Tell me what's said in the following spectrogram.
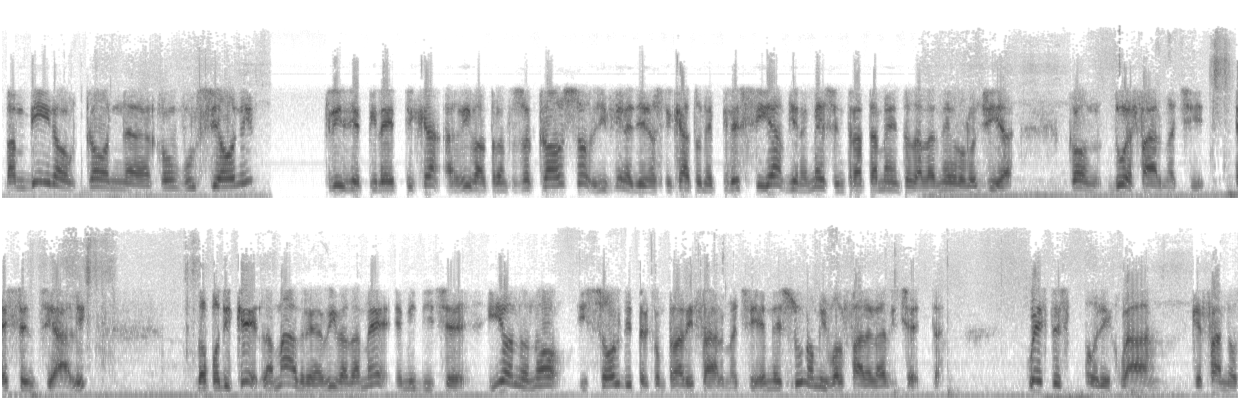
bambino con eh, convulsioni, crisi epilettica, arriva al pronto soccorso, gli viene diagnosticata un'epilessia, viene messo in trattamento dalla neurologia con due farmaci essenziali. Dopodiché la madre arriva da me e mi dice io non ho i soldi per comprare i farmaci e nessuno mi vuol fare la ricetta. Queste storie qua, che fanno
